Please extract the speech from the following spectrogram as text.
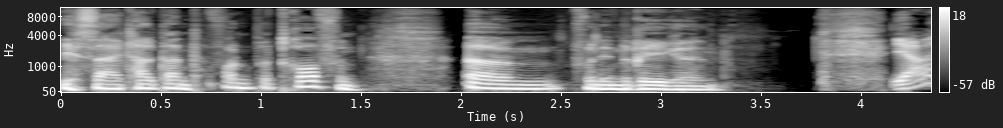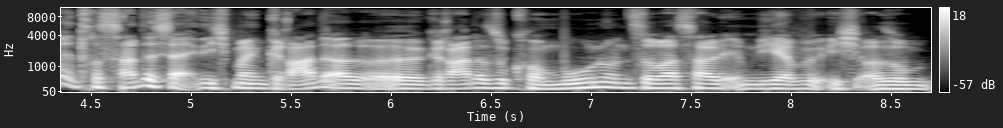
Ihr seid halt dann davon betroffen, ähm, von den Regeln. Ja, interessant ist ja, ich meine, gerade äh, gerade so Kommunen und sowas halt eben, die ja wirklich, also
